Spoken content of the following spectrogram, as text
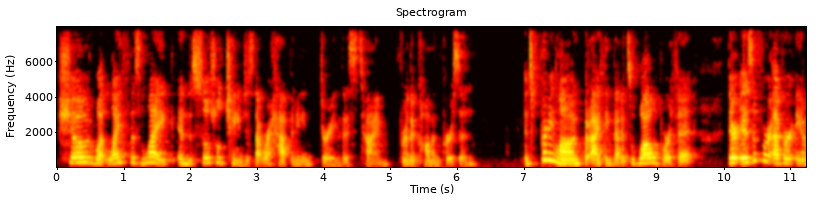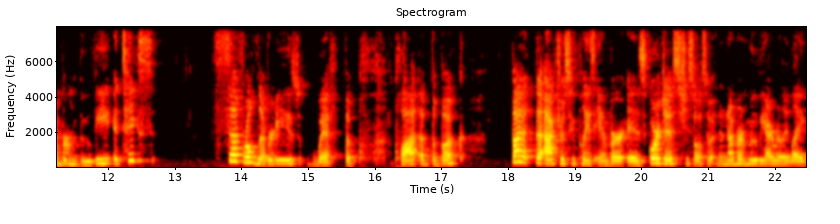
showed what life was like and the social changes that were happening during this time for the common person. It's pretty long, but I think that it's well worth it. There is a Forever Amber movie. It takes several liberties with the pl- plot of the book, but the actress who plays Amber is gorgeous. She's also in another movie I really like,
